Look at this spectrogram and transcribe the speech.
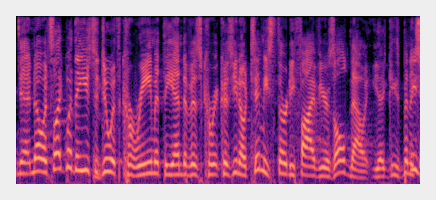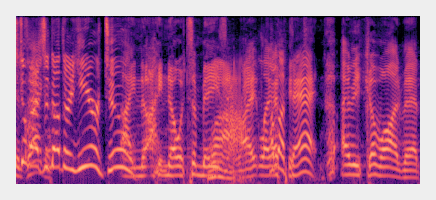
Yeah, no, it's like what they used to do with Kareem at the end of his career because you know Timme's 35 years old now. He's been. A He still has another year too. I know. I know. It's amazing, wow. right? Like, How about I mean, that? I mean, come on, man.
